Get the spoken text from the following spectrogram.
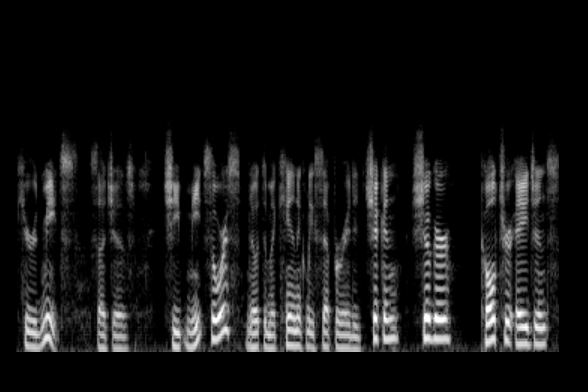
cured meats, such as cheap meat source, note the mechanically separated chicken, sugar, culture agents,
